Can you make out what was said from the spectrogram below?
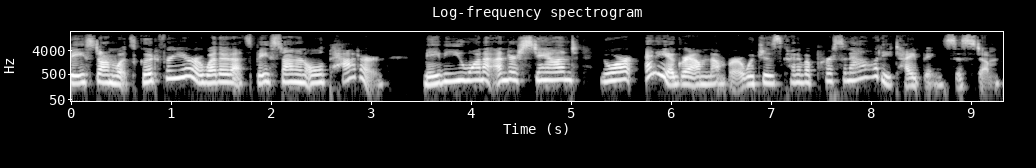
based on what's good for you or whether that's based on an old pattern. Maybe you want to understand your Enneagram number, which is kind of a personality typing system.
